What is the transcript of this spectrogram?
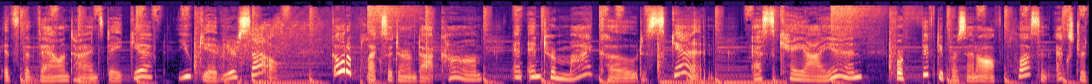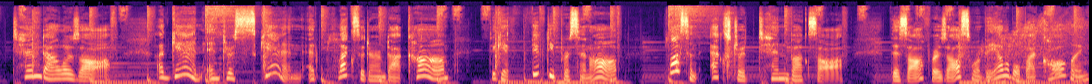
It's the Valentine's Day gift you give yourself. Go to plexaderm.com and enter my code SKIN, S K I N, for 50% off plus an extra $10 off. Again, enter SKIN at plexaderm.com to get 50% off plus an extra 10 bucks off. This offer is also available by calling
